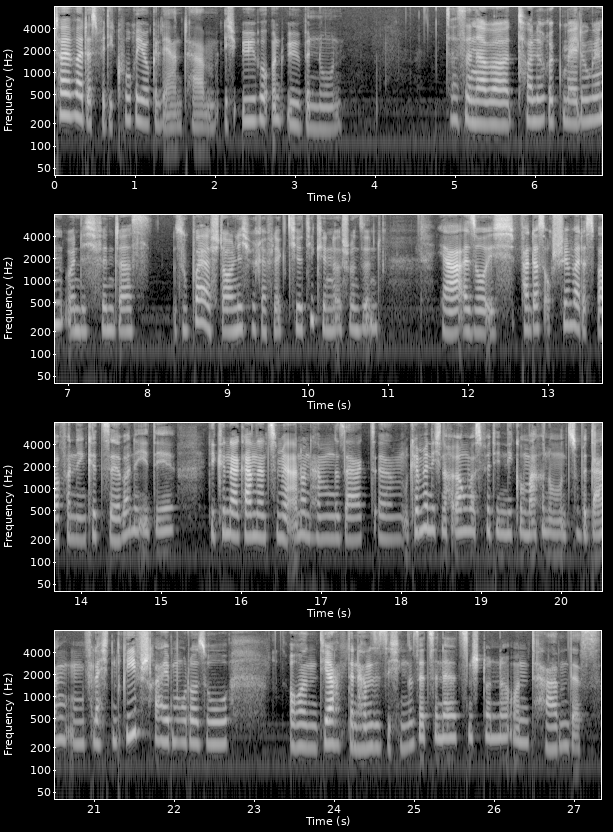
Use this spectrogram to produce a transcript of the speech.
Toll war, dass wir die Choreo gelernt haben. Ich übe und übe nun. Das sind aber tolle Rückmeldungen und ich finde das super erstaunlich, wie reflektiert die Kinder schon sind. Ja, also ich fand das auch schön, weil das war von den Kids selber eine Idee. Die Kinder kamen dann zu mir an und haben gesagt, ähm, können wir nicht noch irgendwas für den Nico machen, um uns zu bedanken? Vielleicht einen Brief schreiben oder so. Und ja, dann haben sie sich hingesetzt in der letzten Stunde und haben das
